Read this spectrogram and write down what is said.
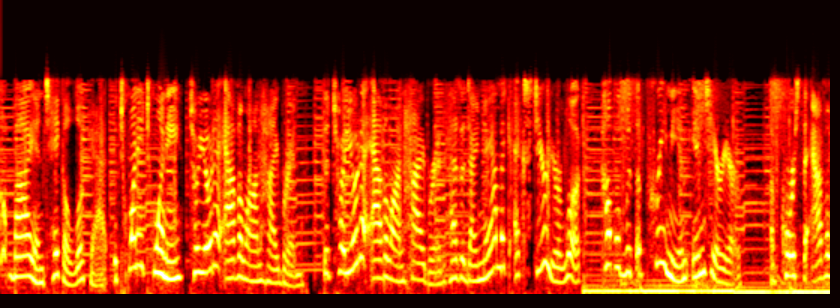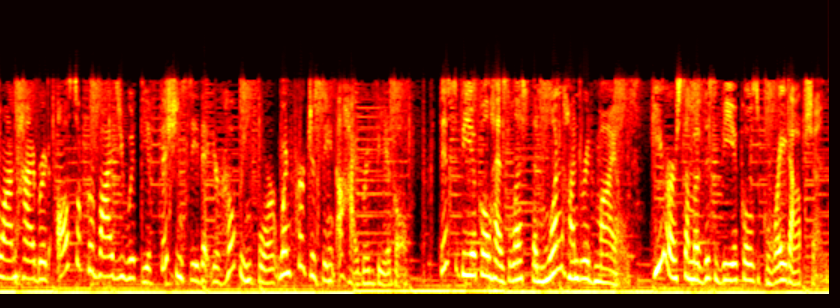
Stop by and take a look at the 2020 Toyota Avalon Hybrid. The Toyota Avalon Hybrid has a dynamic exterior look coupled with a premium interior. Of course, the Avalon Hybrid also provides you with the efficiency that you're hoping for when purchasing a hybrid vehicle. This vehicle has less than 100 miles. Here are some of this vehicle's great options.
